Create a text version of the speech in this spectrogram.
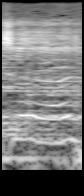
Veren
